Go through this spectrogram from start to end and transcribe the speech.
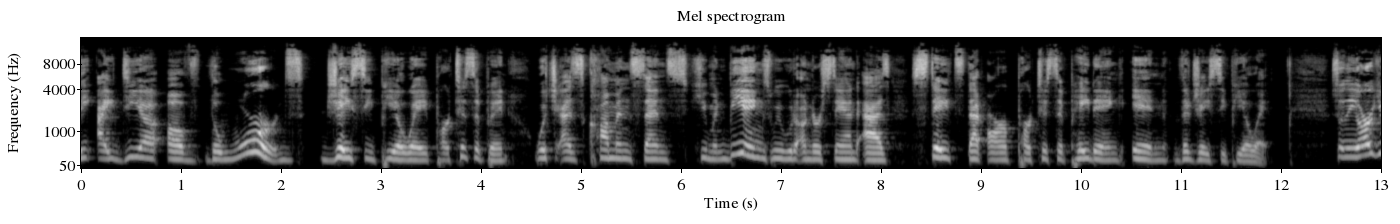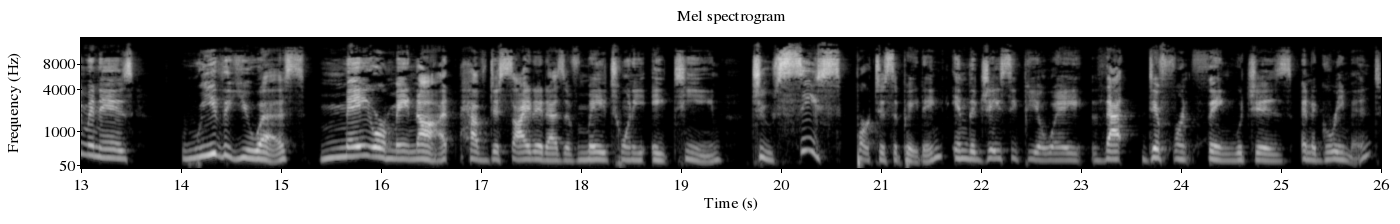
the idea of the words JCPOA participant, which, as common sense human beings, we would understand as states that are participating in the JCPOA. So the argument is we, the US, may or may not have decided as of May 2018 to cease participating in the JCPOA, that different thing, which is an agreement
